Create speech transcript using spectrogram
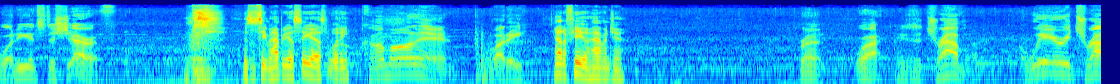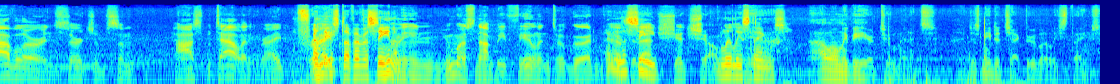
Woody, it's the sheriff. Doesn't seem happy to see us, Woody. Come on in, buddy. Had a few, haven't you? Brent. What? He's a traveler. A weary traveler in search of some hospitality, right? Friendliest I've ever seen him. I mean, you must not be feeling too good I need to after see that shit show. Lily's things. I'll only be here two minutes. I just need to check through Lily's things.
